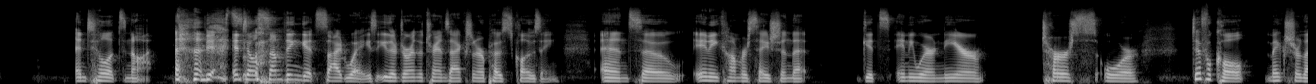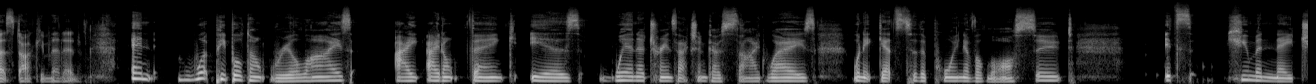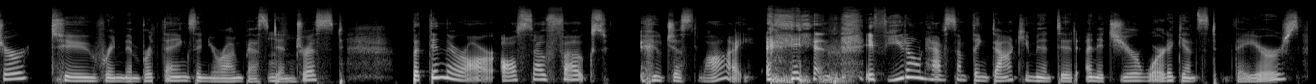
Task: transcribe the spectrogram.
until it's not. until something gets sideways, either during the transaction or post closing. And so any conversation that gets anywhere near terse or difficult, make sure that's documented. And what people don't realize, I, I don't think, is when a transaction goes sideways, when it gets to the point of a lawsuit, it's human nature to remember things in your own best Mhm. interest. But then there are also folks who just lie. and if you don't have something documented and it's your word against theirs,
